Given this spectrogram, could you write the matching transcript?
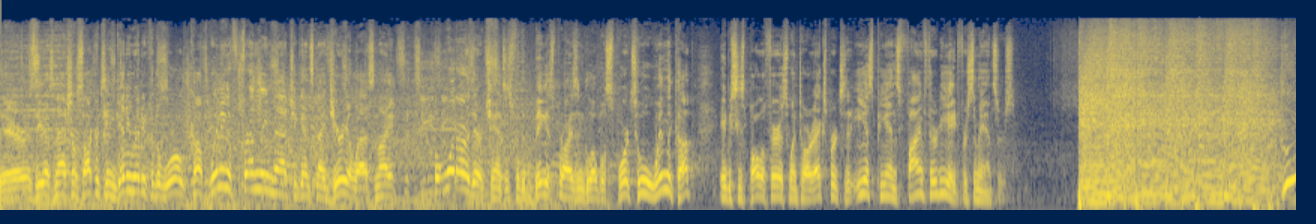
There's the U.S. national soccer team getting ready for the World Cup, winning a friendly match against Nigeria last night. But what are their chances for the biggest prize in global sports? Who will win the Cup? ABC's Paula Faris went to our experts at ESPN's 538 for some answers. Who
